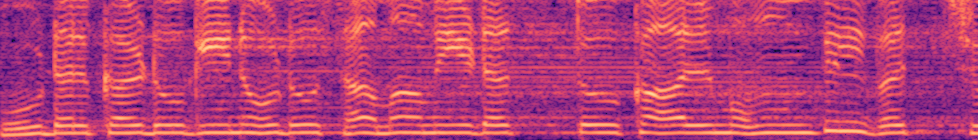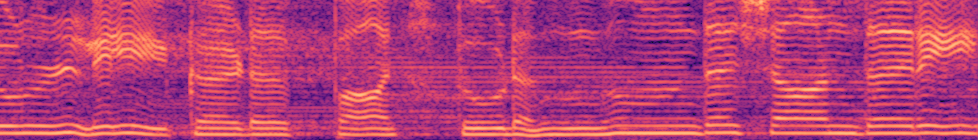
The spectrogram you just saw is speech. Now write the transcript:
ഉടൽ കടുകിനോടു സമമിടത്തു കാൽ മുമ്പിൽ വച്ചുള്ളിൽ കടപ്പാൻ തുടങ്ങും ദശാന്തരെ.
